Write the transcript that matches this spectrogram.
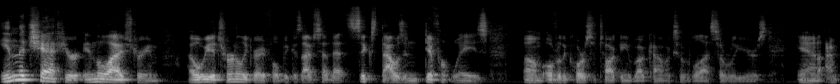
in the chat here in the live stream, I will be eternally grateful because I've said that six thousand different ways um, over the course of talking about comics over the last several years, and I'm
